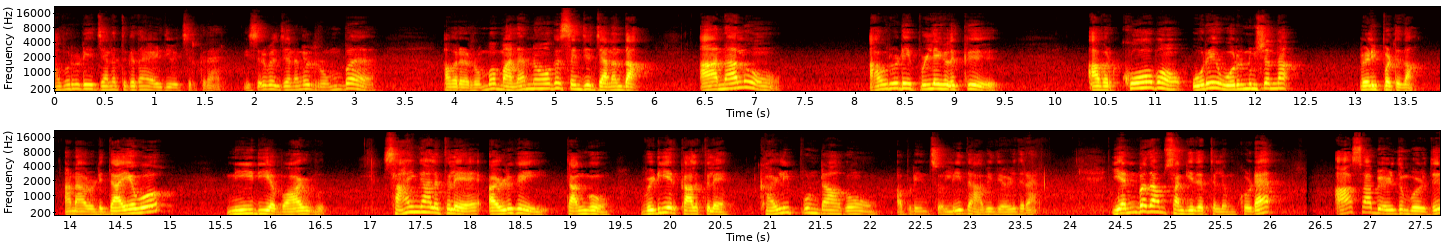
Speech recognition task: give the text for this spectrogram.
அவருடைய ஜனத்துக்கு தான் எழுதி வச்சிருக்கிறார். இஸ்ரேல் ஜனங்கள் ரொம்ப அவரை ரொம்ப மனநோக செஞ்ச ஜனந்தான் ஆனாலும் அவருடைய பிள்ளைகளுக்கு அவர் கோபம் ஒரே ஒரு நிமிஷம்தான் வெளிப்பட்டு தான் ஆனால் அவருடைய தயவோ நீடிய வாழ்வு. சாயங்காலத்தில் அழுகை தங்கும் விடியற் காலத்தில் களிப்புண்டாகும் அப்படின்னு சொல்லி தாவிது எழுதுகிறார் எண்பதாம் சங்கீதத்திலும் கூட ஆசாப் எழுதும் பொழுது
